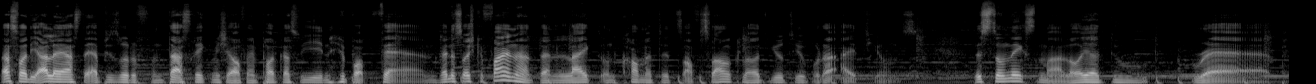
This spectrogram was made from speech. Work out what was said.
Das war die allererste Episode von Das regt mich auf, ein Podcast für jeden Hip-Hop-Fan. Wenn es euch gefallen hat, dann liked und commentet auf Soundcloud, YouTube oder iTunes. Bis zum nächsten Mal, euer Dude Rap.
